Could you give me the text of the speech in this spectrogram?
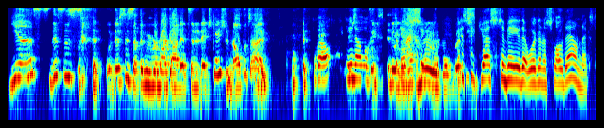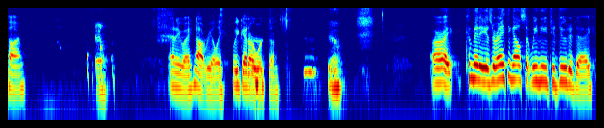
Yes, this is, this is something we remark on in Senate education all the time. Well, you know, Seems to be a black it's- hole, it suggests to me that we're going to slow down next time. Yeah. Anyway, not really. We get our work done. Yeah. All right, committee, is there anything else that we need to do today?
